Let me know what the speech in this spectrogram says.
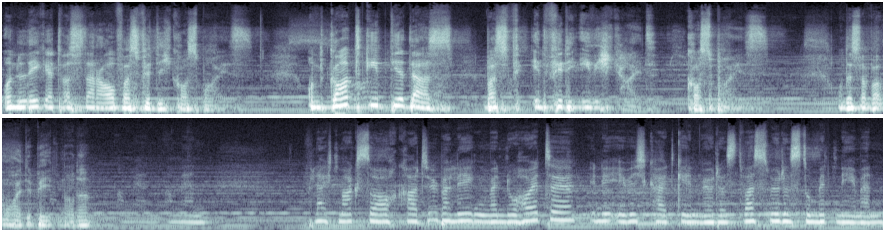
und leg etwas darauf, was für dich kostbar ist. Und Gott gibt dir das, was für die Ewigkeit kostbar ist. Und deshalb wollen wir heute beten, oder? Vielleicht magst du auch gerade überlegen, wenn du heute in die Ewigkeit gehen würdest, was würdest du mitnehmen?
